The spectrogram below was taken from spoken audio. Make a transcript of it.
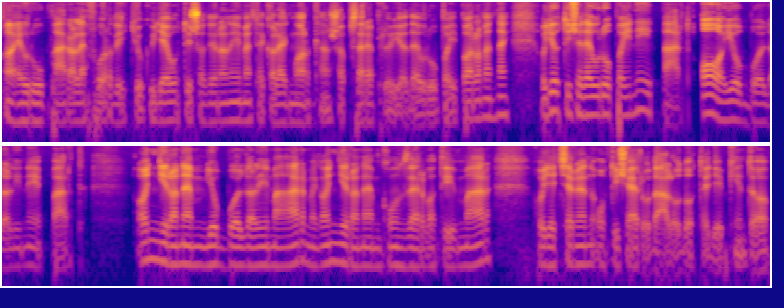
A Európára lefordítjuk, ugye ott is azért a németek a legmarkánsabb szereplői az Európai Parlamentnek, hogy ott is az Európai Néppárt, a jobboldali néppárt annyira nem jobboldali már, meg annyira nem konzervatív már, hogy egyszerűen ott is erodálódott egyébként a,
